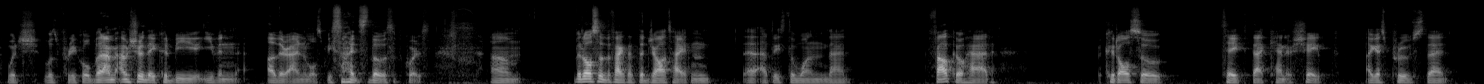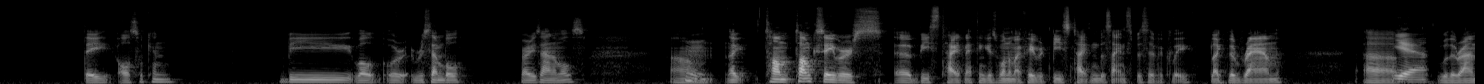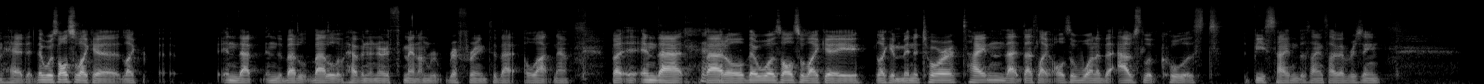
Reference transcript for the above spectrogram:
which was pretty cool. But i'm, I'm sure they could be even other animals besides those of course. Um, but also the fact that the jaw titan at least the one that Falco had, could also take that kind of shape. I guess proves that they also can be well or resemble various animals. Um, hmm. Like Tom Tom Xaver's uh, Beast Titan, I think is one of my favorite Beast Titan designs specifically. Like the ram, uh, yeah, with a ram head. There was also like a like in that in the battle battle of heaven and earth man i'm re- referring to that a lot now but in that battle there was also like a like a minotaur titan that that's like also one of the absolute coolest beast titan designs i've ever seen.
